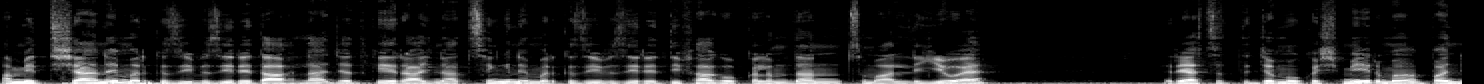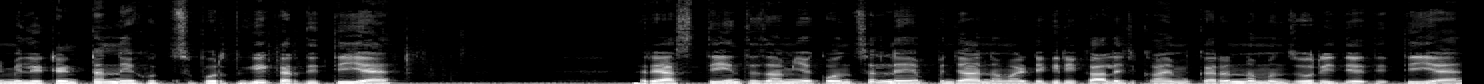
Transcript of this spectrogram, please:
امت شاہ نے مرکزی وزیر داخلہ جبکہ راجناتھ سنگھ نے مرکزی وزیر دفاع کو قلمدان سنبھال لیو ہے۔ ریاست جموں کشمیر میں پنج ملیٹنٹن نے خود سپردگی کر دیتی ہے۔ ریاستی انتظامیہ کونسل نے پنجا نواں ڈگری کالج قائم کرن منظوری دے دیتی ہے۔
